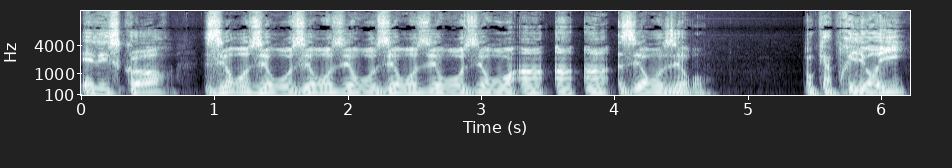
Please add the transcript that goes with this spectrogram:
Et les scores 0-0, 0-0, 0-0, 0-1, 1-1, 0-0. Donc a priori,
